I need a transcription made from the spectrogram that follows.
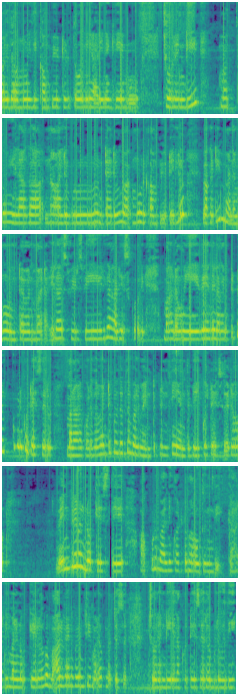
ఆడదాము. ఇది కంప్యూటర్తోని ఆడిన గేము. చూడండి మొత్తం ఇలాగా నాలుగు ఉంటారు. మూడు కంప్యూటర్లు ఒకటి మనము ఉంటామన్నమాట. ఇలా స్పీడ్ స్పీడ్గా ఆడేసుకోవాలి. మనం ఏదైనా ఇలాగంటే డుక్కుమని కొట్టేస్తారు. మనం అలా కొడదామంటే కుదరదు. వాళ్ళు వెంట వెంటనే ఎంత బేగి కొట్టేస్తారో వెంటనే మనం నొక్కేస్తే అప్పుడు వాళ్ళని కొట్టడం అవుతుంది. కానీ మనం నొక్కేలోగా వాళ్ళ వెనక నుంచి మరొకరు వచ్చేస్తారు. చూడండి ఎలా కొట్టేశారో బ్లూది.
